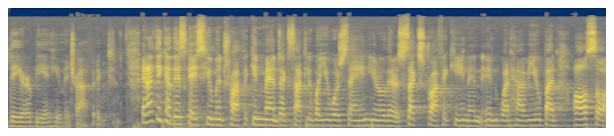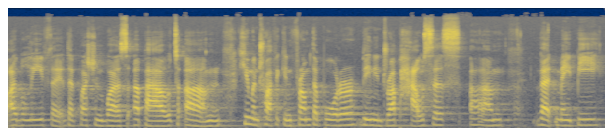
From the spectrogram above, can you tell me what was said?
they are being human trafficked. And I think in this case, human trafficking meant exactly what you were saying. You know, there's sex trafficking and, and what have you, but also I believe that the question was about um, human trafficking from the border, being in drop houses um, that may be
